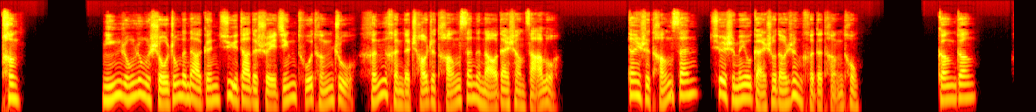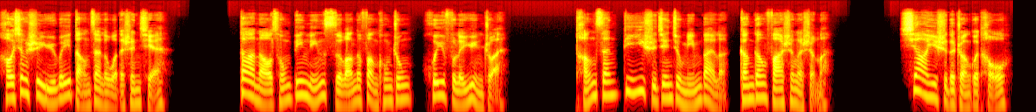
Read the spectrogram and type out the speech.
砰！宁荣荣手中的那根巨大的水晶图腾柱狠狠的朝着唐三的脑袋上砸落，但是唐三却是没有感受到任何的疼痛。刚刚好像是雨薇挡在了我的身前，大脑从濒临死亡的放空中恢复了运转。唐三第一时间就明白了刚刚发生了什么。下意识的转过头，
